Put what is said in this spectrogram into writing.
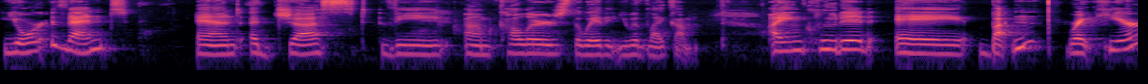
your event and adjust the um, colors the way that you would like them. I included a button right here.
